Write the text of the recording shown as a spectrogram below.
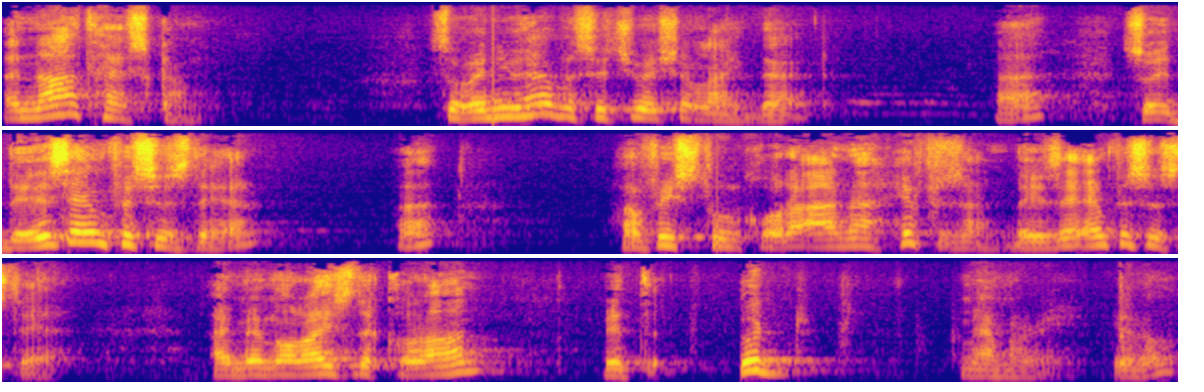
a nath has come. So when you have a situation like that, so there is emphasis there. Huh? Hafiztul Qur'ana hifzan. There is an emphasis there. I memorized the Quran with good memory, you know,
